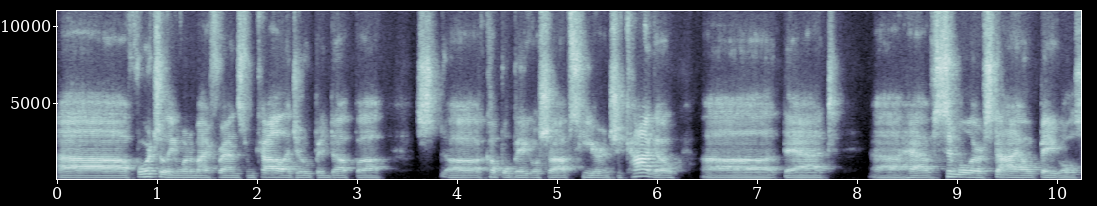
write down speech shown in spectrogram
Uh, fortunately, one of my friends from college opened up a, a couple bagel shops here in Chicago uh, that uh, have similar style bagels,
